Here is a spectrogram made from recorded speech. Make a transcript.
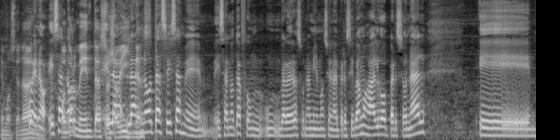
emocional? Bueno, esa O no- tormentas, o la-. Las notas esas, me, esa nota fue un, un verdadero tsunami emocional. Pero si vamos a algo personal, eh,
